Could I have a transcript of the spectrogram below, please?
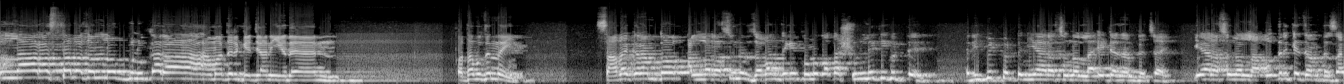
আল্লাহ রাস্তা কারা? আমাদেরকে জানিয়ে দেন। কথা বুঝেন নাই? সাহাবাহাম তো আল্লাহ রাসুলের জবান থেকে কোনো কথা শুনলে কি করতেন? রিপিট করতেন ইয়া রাসুল্লাহ এটা জানতে চাই। ইয়া রাসুল্লাহ ওদেরকে জানতে চাই।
